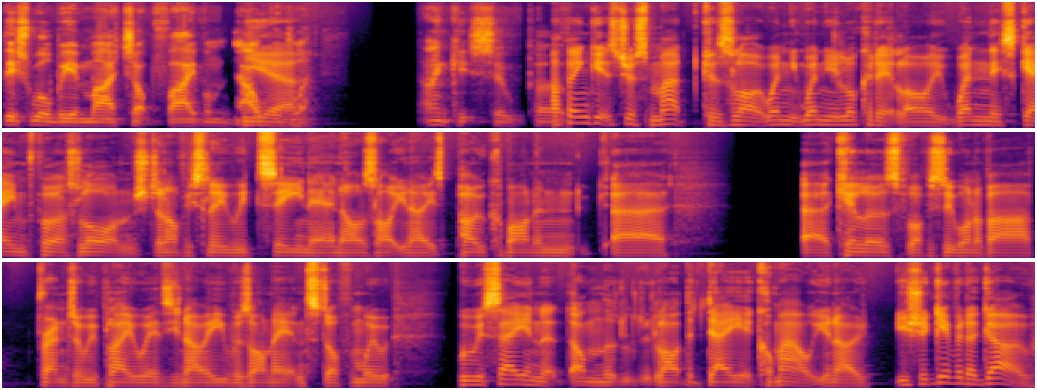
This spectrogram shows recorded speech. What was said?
this will be in my top five undoubtedly. Yeah. I think it's superb. I think it's just mad because, like, when when you look at it, like when this game first launched, and obviously we'd seen it, and I was like, you know, it's Pokemon and uh, uh, Killers, obviously one of our friends who we play with, you know, he was on it and stuff, and we were- we were saying that on the like the day it come out, you know, you should give it a go,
